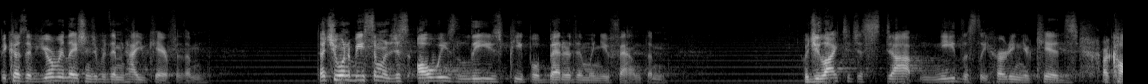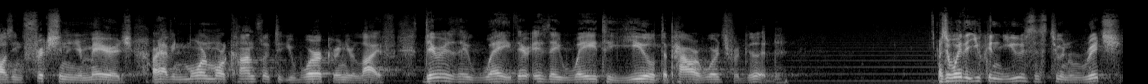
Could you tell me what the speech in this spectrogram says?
because of your relationship with them and how you care for them? Don't you want to be someone that just always leaves people better than when you found them? Would you like to just stop needlessly hurting your kids or causing friction in your marriage or having more and more conflict at your work or in your life? There is a way, there is a way to yield the power of words for good. There's a way that you can use this to enrich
